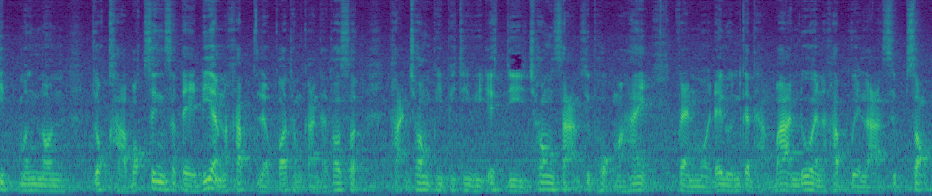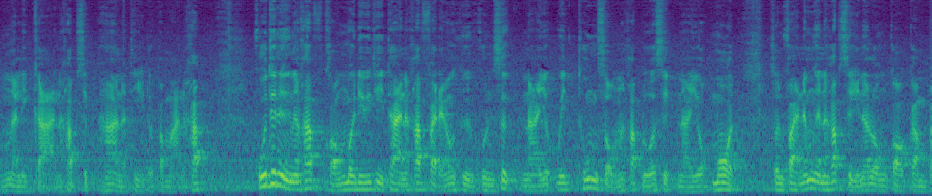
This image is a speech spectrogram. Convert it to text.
จิตเมืองนนท์ยกขาบ็อกซิ่งสเตเดียมนะครับ แล้วก็ทำการถ่ายทอดสดผ่านช่อง PPTV HD ช่อง 36 มาให้แฟนมวยได้ลุ้นกันทางบ้านด้วยนะครับ เวลา 12 นาฬิกานะครับ 15 นาทีโดยประมาณนะครับคู่ที่หนึ่งนะครับของมวยดีวิธีไทยนะครับฝ่ายแดงก็คือคุณศึกนายกวิทย์ทุ่งสงนะครับหรือว่าสิทธินายกโมด ส่วนฝ่ายน้ำเงินนะครับศรีนรงค์กอกำป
